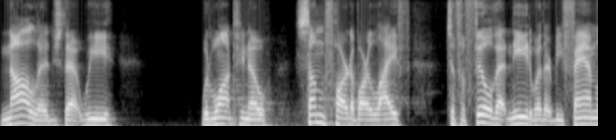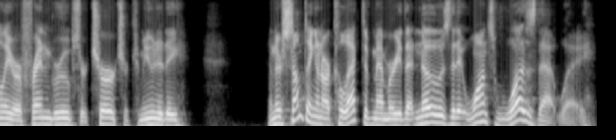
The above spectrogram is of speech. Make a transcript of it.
knowledge that we would want, you know, some part of our life to fulfill that need, whether it be family or friend groups or church or community. And there's something in our collective memory that knows that it once was that way,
